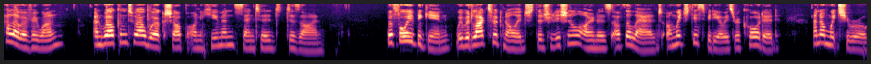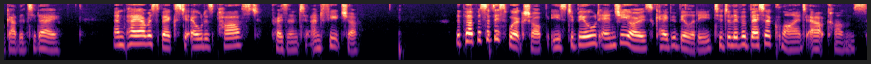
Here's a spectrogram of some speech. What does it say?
Hello everyone, and welcome to our workshop on human-centred design. Before we begin, we would like to acknowledge the traditional owners of the land on which this video is recorded and on which you are all gathered today, and pay our respects to elders past, present and future. The purpose of this workshop is to build NGO's capability to deliver better client outcomes.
